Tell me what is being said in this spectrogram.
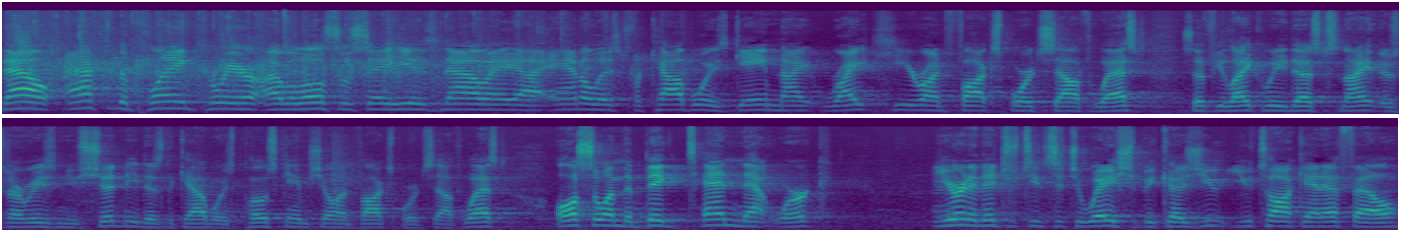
Now, after the playing career, I will also say he is now a uh, analyst for Cowboys Game Night right here on Fox Sports Southwest. So if you like what he does tonight, there's no reason you shouldn't. He does the Cowboys post-game show on Fox Sports Southwest. Also on the Big Ten Network you're in an interesting situation because you, you talk NFL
